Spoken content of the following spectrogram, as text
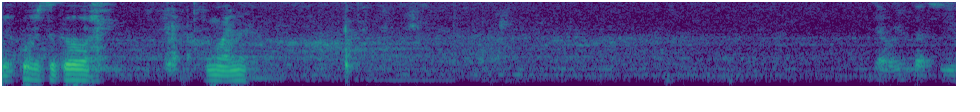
меня кружится голова. Нормально. Я уже так сидел.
